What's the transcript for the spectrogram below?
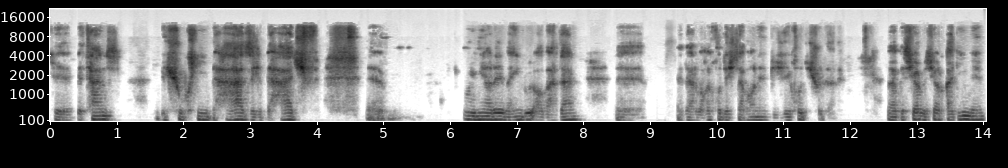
که به تنز به شوخی به حزل به حجف روی میاره و این روی آوردن در واقع خودش زبان ویژه خودش رو داره. و بسیار بسیار قدیمه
